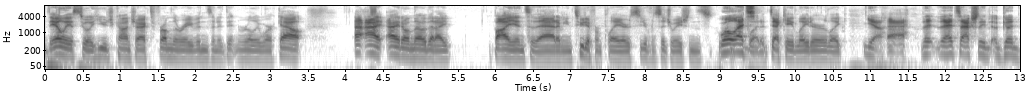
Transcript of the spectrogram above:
Adalius to a huge contract from the Ravens, and it didn't really work out. I, I, I don't know that I buy into that. I mean, two different players, two different situations. Well, that's what a decade later. Like, yeah, ah. that, that's actually a good.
